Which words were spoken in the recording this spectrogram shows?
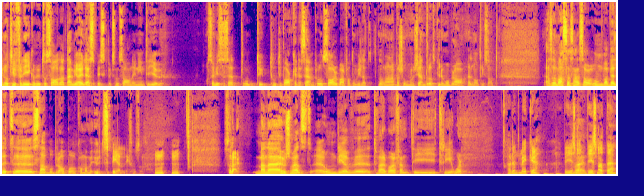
vid något tillfälle gick hon ut och sa att Nej, men jag är lesbisk, liksom, sa hon i en intervju. Och sen visade det sig att hon typ tog tillbaka det sen. För hon sa det bara för att hon ville att någon annan person hon kände då skulle må bra. Eller någonting sånt. Alltså en massa sådana saker. Hon var väldigt eh, snabb och bra på att komma med utspel. Liksom så. Mm, mm. Sådär. Men eh, hur som helst. Eh, hon blev eh, tyvärr bara 53 år. Har det inte mycket? Vi är snart, vi är snart där.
